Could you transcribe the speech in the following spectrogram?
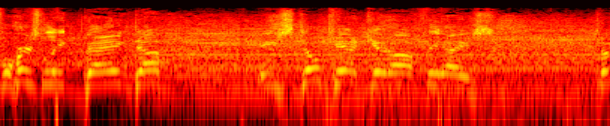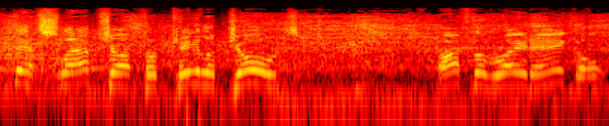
Forsling banged up. He still can't get off the ice. Took that slap shot from Caleb Jones off the right ankle.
